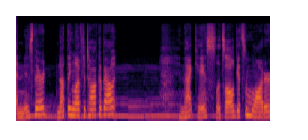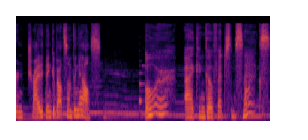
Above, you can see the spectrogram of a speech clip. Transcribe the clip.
Come is there nothing left to talk about? In that case, let's all get some water and try to think about something else. Or I can go fetch some snacks.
